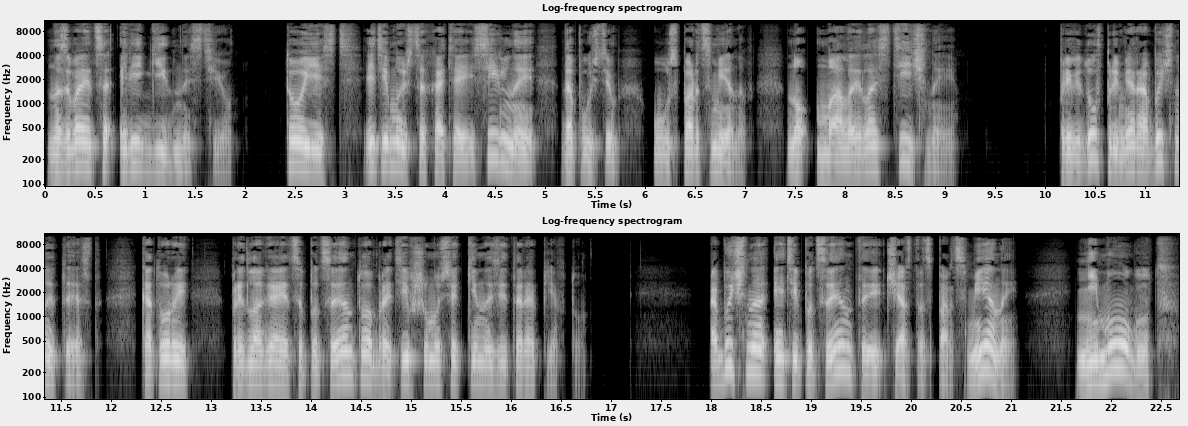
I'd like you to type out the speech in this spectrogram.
называется ригидностью. То есть эти мышцы, хотя и сильные, допустим, у спортсменов, но малоэластичные. Приведу в пример обычный тест, который предлагается пациенту, обратившемуся к кинезитерапевту. Обычно эти пациенты, часто спортсмены, не могут,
